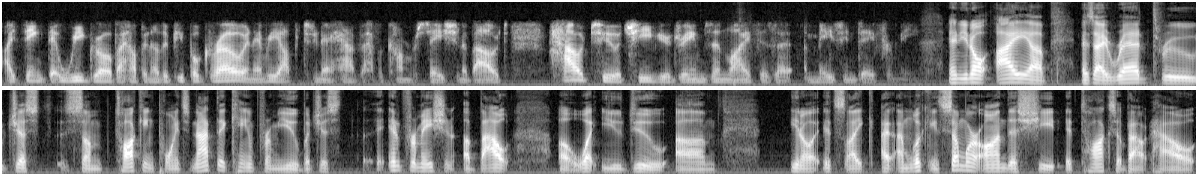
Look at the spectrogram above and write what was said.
I think that we grow by helping other people grow, and every opportunity I have to have a conversation about how to achieve your dreams in life is an amazing day for me. And you know, I uh, as I read through just some talking points, not that came from you, but just information about uh, what you do. Um, you know, it's like I, am looking somewhere on this sheet. It talks about how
